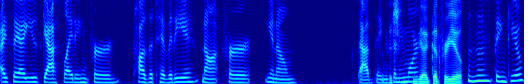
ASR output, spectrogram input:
I say I use gaslighting for positivity, not for, you know, bad things It's- anymore. Yeah, good for you. hmm thank you.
